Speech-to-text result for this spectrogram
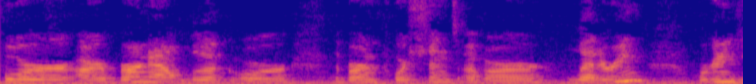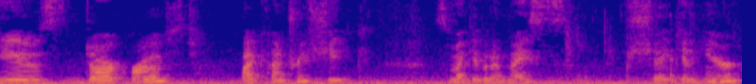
for our burnout look or the burn portions of our lettering, we're gonna use Dark Roast by Country Chic. So I'm gonna give it a nice shake in here.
